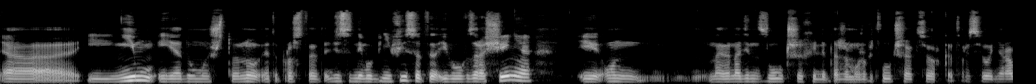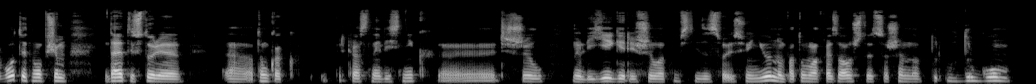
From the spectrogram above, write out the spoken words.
э, и ним, и я думаю, что, ну, это просто, это действительно его бенефис, это его возвращение, и он, наверное, один из лучших, или даже, может быть, лучший актер, который сегодня работает. Ну, в общем, да, это история о том, как прекрасный лесник решил ну или егерь решил отмстить за свою свинью, но потом оказалось, что это совершенно в, другом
